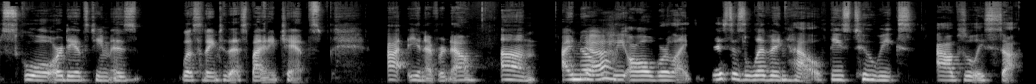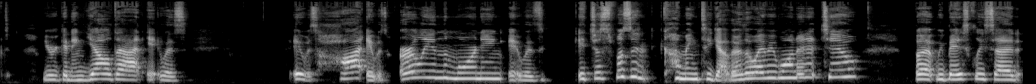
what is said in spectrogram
school or dance team is listening to this by any chance, I, you never know. Um, I know Yeah. we all were like, "This is living hell." These two weeks absolutely sucked. We were getting yelled at. It was, it was hot. It was early in the morning. It was, it just wasn't coming together the way we wanted it to. But we basically said,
